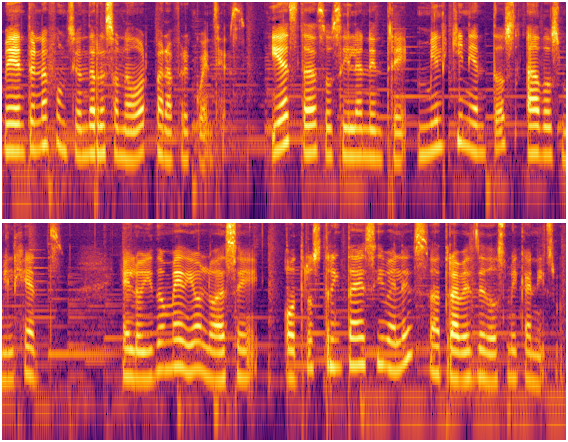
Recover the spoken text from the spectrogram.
mediante una función de resonador para frecuencias. y estas oscilan entre 1500 a 2000 Hz. El oído medio lo hace otros 30 decibeles a través de dos mecanismos.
